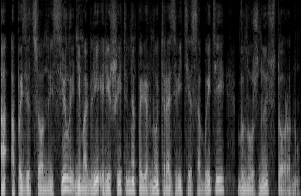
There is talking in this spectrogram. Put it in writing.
а оппозиционные силы не могли решительно повернуть развитие событий в нужную сторону.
